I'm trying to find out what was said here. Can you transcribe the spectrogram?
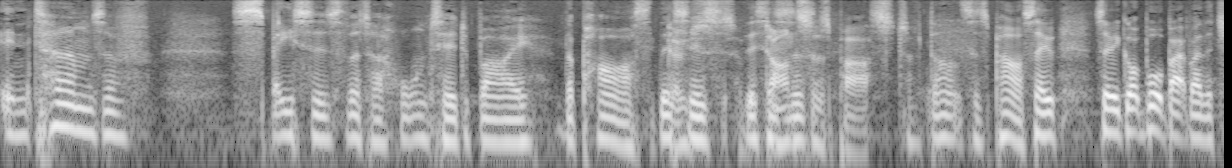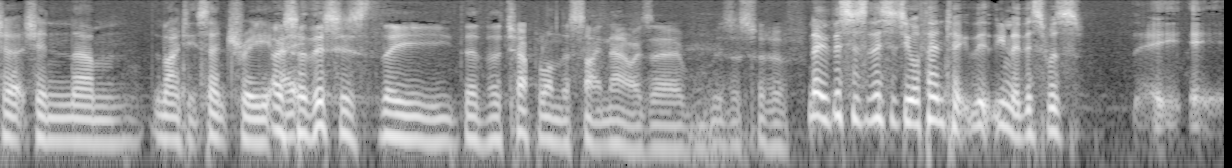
in terms of spaces that are haunted by the past. This Ghosts is of this dancers is past. a, dancers past. So so it got bought back by the church in um, the 19th century. Oh, so Uh, this is the, the the chapel on the site now is a is a sort of no, this is this is the authentic. You know, this was i- i-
